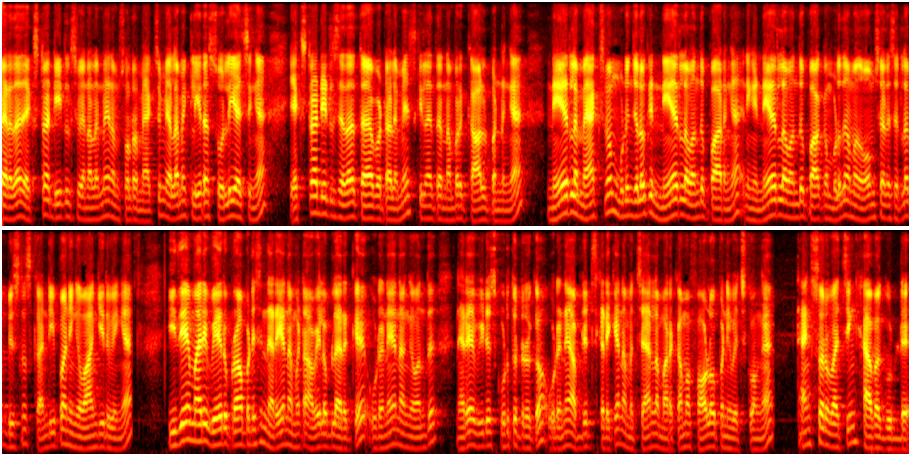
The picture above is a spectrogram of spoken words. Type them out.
வேறு ஏதாவது எக்ஸ்ட்ரா டீட்டெயில்ஸ் வேணாலுமே நம்ம சொல்கிறோம் மேக்ஸிமம் எல்லாமே கிளியராக சொல்லியாச்சுங்க. எக்ஸ்ட்ரா டீட்டெயில்ஸ் ஏதாவது தேவைப்பட்டாலுமே ஸ்கிரீனில் நம்பருக்கு கால் பண்ணுங்கள் நேரில் மேக்ஸிமம் முடிஞ்ச அளவுக்கு நேரில் வந்து பாருங்கள் நீங்கள் நேரில் வந்து பார்க்கும்பொழுது நம்ம ஹோம் சைடு செட்டில் பிஸ்னஸ் கண்டிப்பாக நீங்கள் வாங்கிடுவீங்க. இதே மாதிரி வேறு ப்ராப்பர்ட்டிஸ் நிறைய நம்மகிட்ட அவைலபிளாக இருக்குது உடனே நாங்கள் வந்து நிறைய வீடியோஸ் கொடுத்துட்ருக்கோம் உடனே அப்டேட்ஸ் கிடைக்க நம்ம சேனலை மறக்காமல் ஃபாலோ பண்ணி வச்சுக்கோங்க. தேங்க்ஸ் ஃபார் வாட்சிங் ஹாவ் அ குட் டே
